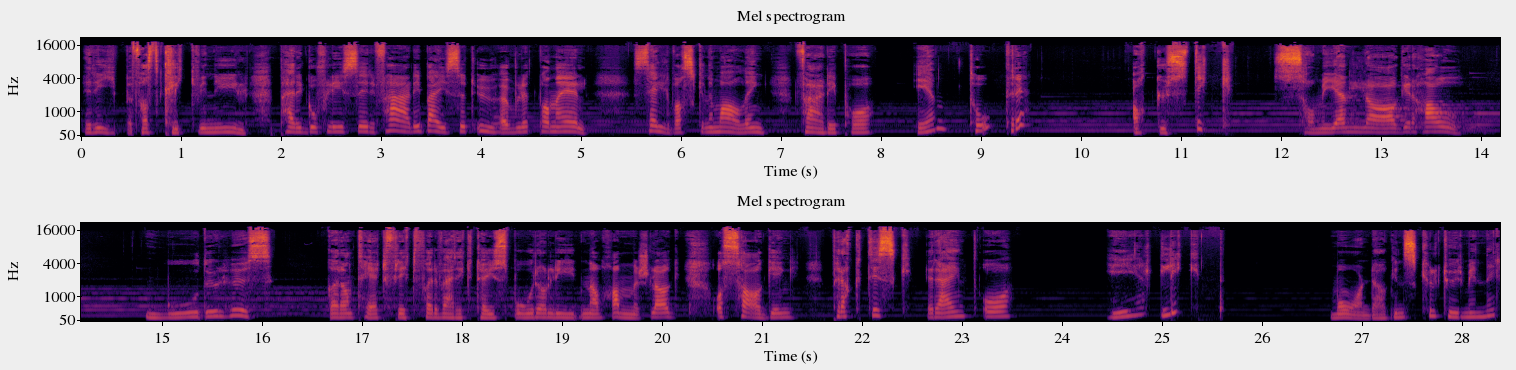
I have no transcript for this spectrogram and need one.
Ripefast klikkvinyl, pergofliser, ferdig beiset uhøvlet panel, selvvaskende maling, ferdig på én, to, tre. Akustikk, som i en lagerhall. Modulhus, garantert fritt for verktøyspor og lyden av hammerslag og saging, praktisk, reint og helt likt. Morgendagens kulturminner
